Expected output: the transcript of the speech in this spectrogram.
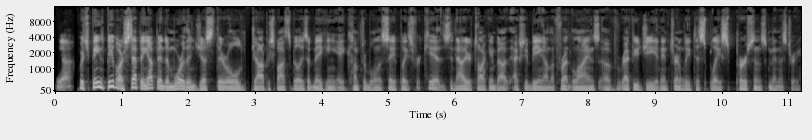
Yeah, Which means people are stepping up into more than just their old job responsibilities of making a comfortable and a safe place for kids. And now you're talking about actually being on the front lines of refugee and internally displaced persons ministry.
